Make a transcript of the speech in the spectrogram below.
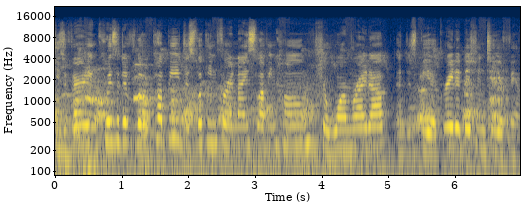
She's a very inquisitive little puppy, just looking for a nice, loving home. She'll warm right up and just be a great addition to your family.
